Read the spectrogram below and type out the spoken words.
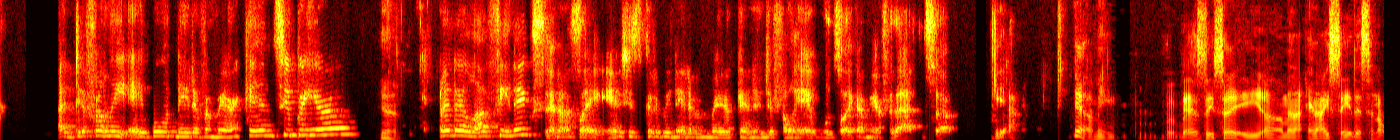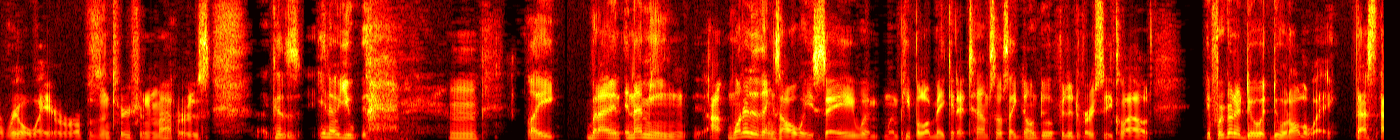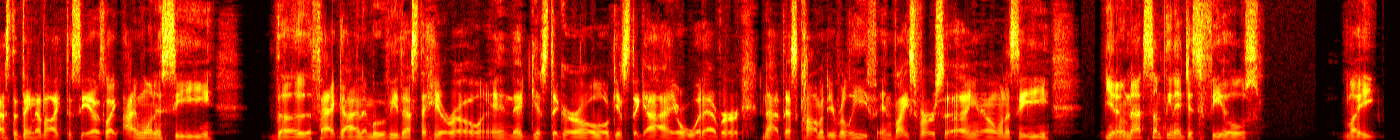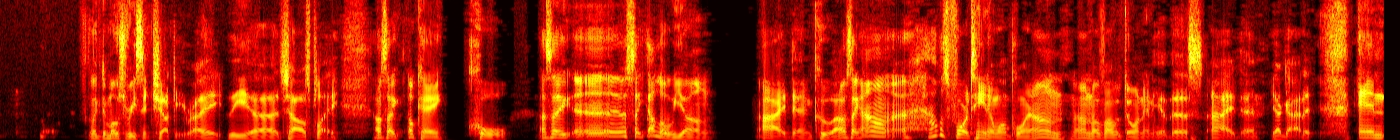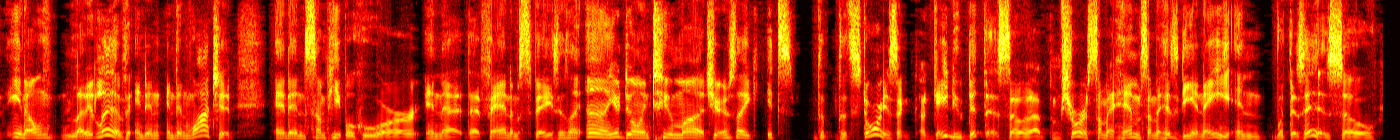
a differently abled Native American superhero. Yeah. And I love Phoenix. And I was like, and she's going to be Native American and differently abled. So, like, I'm here for that. So, yeah. Yeah. I mean, as they say, um, and I, and I say this in a real way, representation matters, because you know you, hmm, like, but I and I mean I, one of the things I always say when when people are making attempts, I was like, don't do it for the diversity cloud. If we're gonna do it, do it all the way. That's that's the thing that I like to see. I was like, I want to see the the fat guy in a movie that's the hero and that gets the girl or gets the guy or whatever not that's comedy relief and vice versa you know i want to see you know not something that just feels like like the most recent Chucky, right? The uh, Child's Play. I was like, okay, cool. I was like, eh, was like y'all a little young. All right, then, cool. I was like, I, I was 14 at one point. I don't, I don't know if I was doing any of this. All right, then, y'all got it. And you know, let it live, and then and then watch it. And then some people who are in that that fandom space is like, uh, you're doing too much. It's like it's the the story is a, a gay dude did this, so I'm sure some of him, some of his DNA in what this is. So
